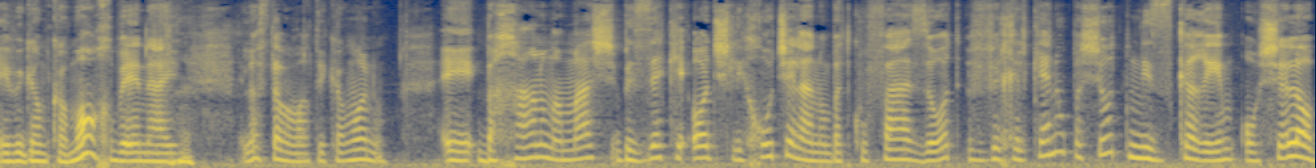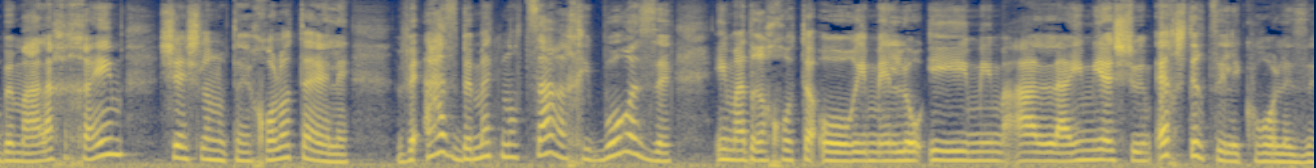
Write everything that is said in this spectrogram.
אה, וגם כמוך בעיניי, לא סתם אמרתי כמונו, אה, בחרנו ממש בזה כעוד שליחות שלנו בתקופה הזאת, וחלקנו פשוט נזכרים, או שלא, במהלך החיים, שיש לנו את היכולות האלה. ואז באמת נוצר החיבור הזה עם הדרכות האור, עם אלוהים, עם אללה, עם ישו, עם איך שתרצי לקרוא לזה.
